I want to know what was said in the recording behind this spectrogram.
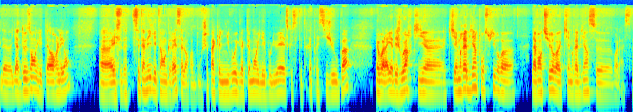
Il y a deux ans, il était à Orléans. et cette, année, il était en Grèce. Alors, bon, je ne sais pas à quel niveau exactement il évoluait, est-ce que c'était très prestigieux ou pas. Mais voilà, il y a des joueurs qui, qui aimeraient bien poursuivre l'aventure, qui aimeraient bien se, voilà, se,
